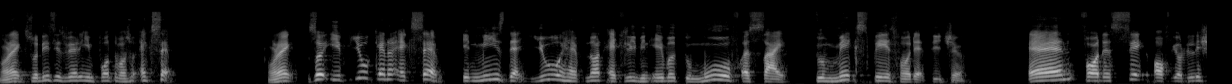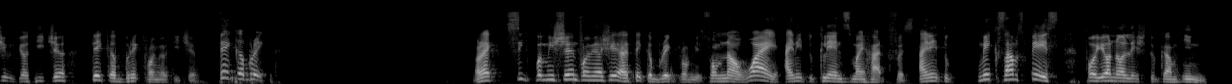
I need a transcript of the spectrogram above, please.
All right. So this is very important. So accept all right. So if you cannot accept, it means that you have not actually been able to move aside to make space for that teacher. And for the sake of your relationship with your teacher, take a break from your teacher. Take a break. All right. Seek permission from your teacher. I take a break from it. From now. Why? I need to cleanse my heart first. I need to make some space for your knowledge to come in.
